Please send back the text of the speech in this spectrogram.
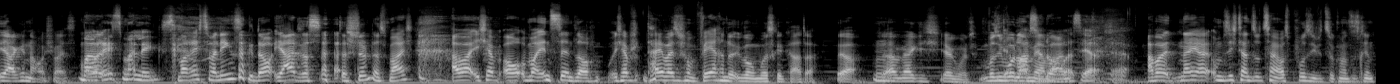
Ja, genau, ich weiß. Mal Aber rechts, mal links. Mal rechts, mal links, genau. Ja, das, das stimmt, das mache ich. Aber ich habe auch immer Instant-Lauf. Ich habe teilweise schon während der Übung Muskelkater. Ja, mhm. da merke ich, ja gut. Muss ich ja, wohl noch mehr machen. Was, ja, ja. Aber naja, um sich dann sozusagen aufs Positive zu konzentrieren.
